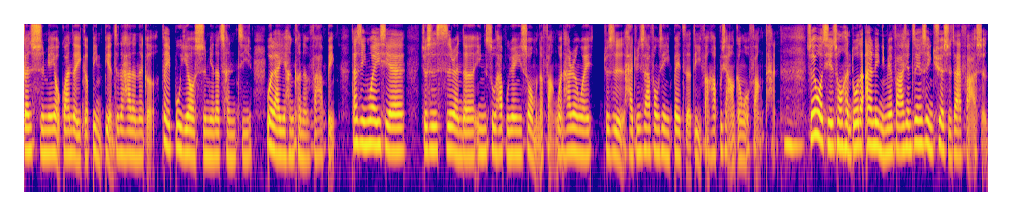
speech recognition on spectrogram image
跟石棉有关的一个病变，正在他的那个肺部也有石棉的沉积，未来也很可能发病。但是因为一些就是私人的因素，他不愿意受我们的访问。他认为就是海军是他奉献一辈子的地方，他不想要跟我访谈。嗯，所以我其实从很多的案例里面发现，这件事情确实在发生，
